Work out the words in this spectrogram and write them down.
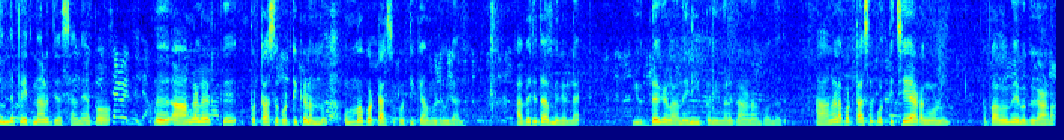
ഇന്ന് പെരുന്നാൾ ദിവസമാണ്. അപ്പോൾ ആങ്ങൾക്ക് പൊട്ടാസ് പൊട്ടിക്കണമെന്നും ഉമ്മ പൊട്ടാസ് പൊട്ടിക്കാൻ വിടൂലാണ്. അവർ തമ്മിലുള്ള യുദ്ധങ്ങളാണ് ഇനിയിപ്പോൾ നിങ്ങൾ കാണാൻ പോകുന്നത്. ആങ്ങളെ പൊട്ടാസ് പൊട്ടിച്ചേ അടങ്ങുള്ളൂ. അപ്പോൾ അതൊന്നും നമുക്ക് കാണാം.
